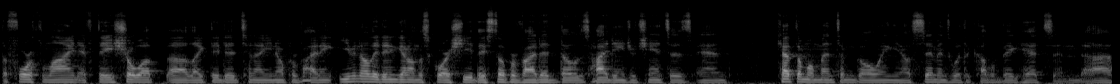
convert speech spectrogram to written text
the fourth line, if they show up uh, like they did tonight, you know, providing, even though they didn't get on the score sheet, they still provided those high danger chances and – kept the momentum going. You know, Simmonds with a couple big hits and uh,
